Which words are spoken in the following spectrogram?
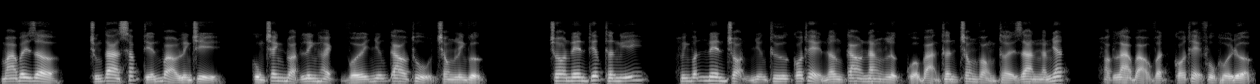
Mà bây giờ, chúng ta sắp tiến vào linh chỉ, cùng tranh đoạt linh hạch với những cao thủ trong linh vực. Cho nên tiếp thân nghĩ, huynh vẫn nên chọn những thứ có thể nâng cao năng lực của bản thân trong vòng thời gian ngắn nhất, hoặc là bảo vật có thể phục hồi được.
